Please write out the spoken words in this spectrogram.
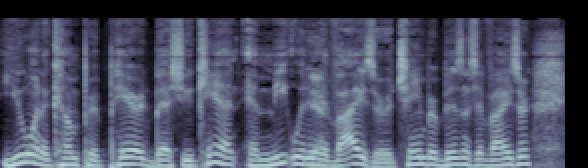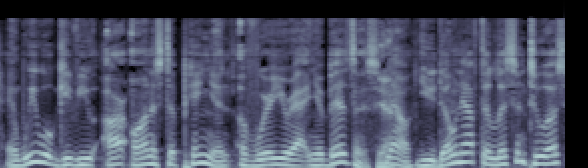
you want to come prepared best you can and meet with an Yeah. advisor, a chamber business advisor, and we will give you our honest opinion of where you're at in your business. Yeah. Now, you don't have to listen to us.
